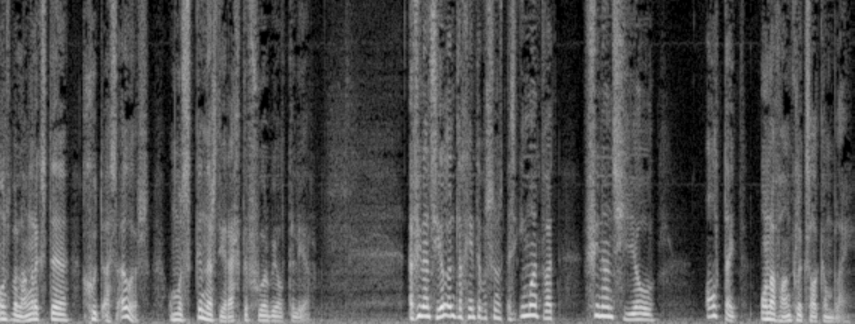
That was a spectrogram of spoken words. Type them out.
ons belangrikste goed as ouers om ons kinders die regte voorbeeld te leer. 'n Finansiëel intelligente persoon is iemand wat finansiëel altyd onafhanklik sal kan bly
